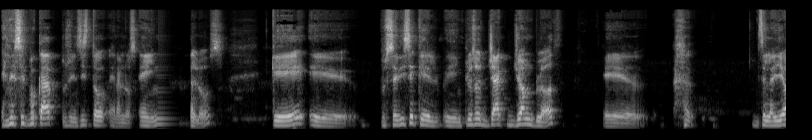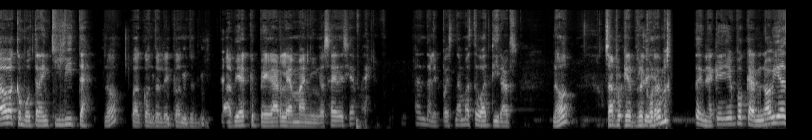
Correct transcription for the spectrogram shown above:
en esa época, pues insisto, eran los Angels, que eh, pues se dice que incluso Jack Youngblood eh, se la llevaba como tranquilita, ¿no? Cuando, le, había que pegarle a Manning, o sea, decía, ándale, pues nada más te voy a tirar, ¿no? O sea, porque recordemos que en aquella época no había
